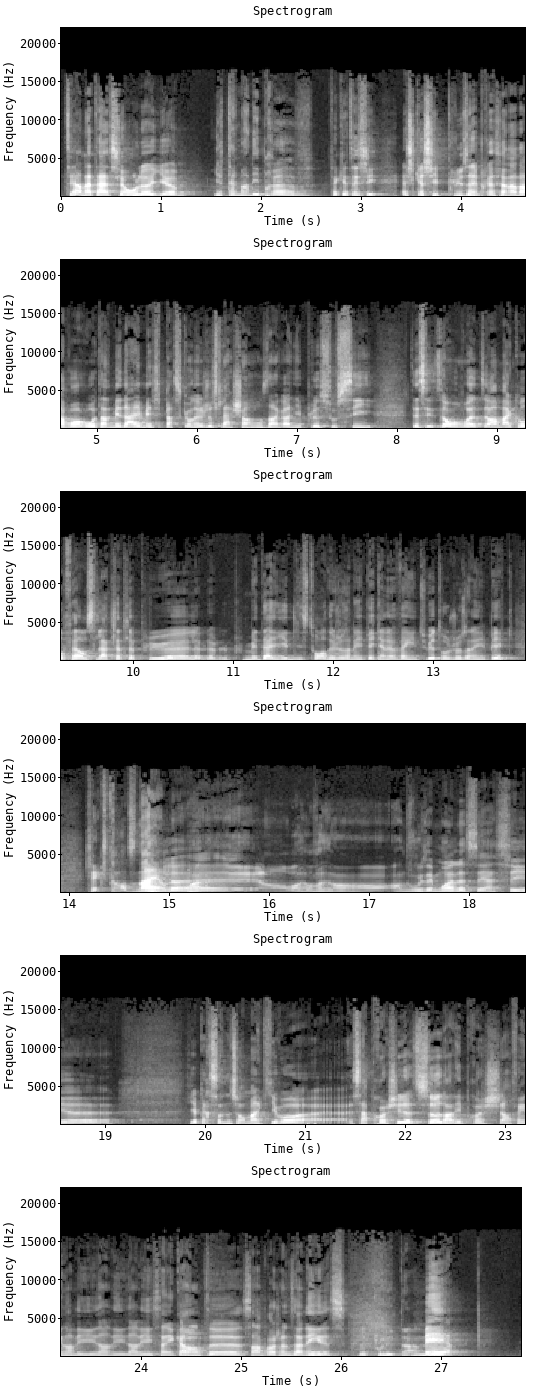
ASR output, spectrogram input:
sais, en natation, là, il y a, il y a tellement d'épreuves. Fait que, tu sais, est-ce que c'est plus impressionnant d'avoir autant de médailles, mais c'est parce qu'on a juste la chance d'en gagner plus aussi? Tu sais, on voit, ah, Michael Phelps, c'est l'athlète le plus, euh, le, plus médaillé de l'histoire des Jeux Olympiques. Il y en a 28 aux Jeux Olympiques. C'est extraordinaire, là. Ouais. Euh, on va- on va- on- entre vous et moi, là, c'est assez. euh, il n'y a personne sûrement qui va euh, s'approcher de ça dans les proches, enfin dans les, dans les, dans les 50, Ah. euh, 100 prochaines années. De tous les temps. Mais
